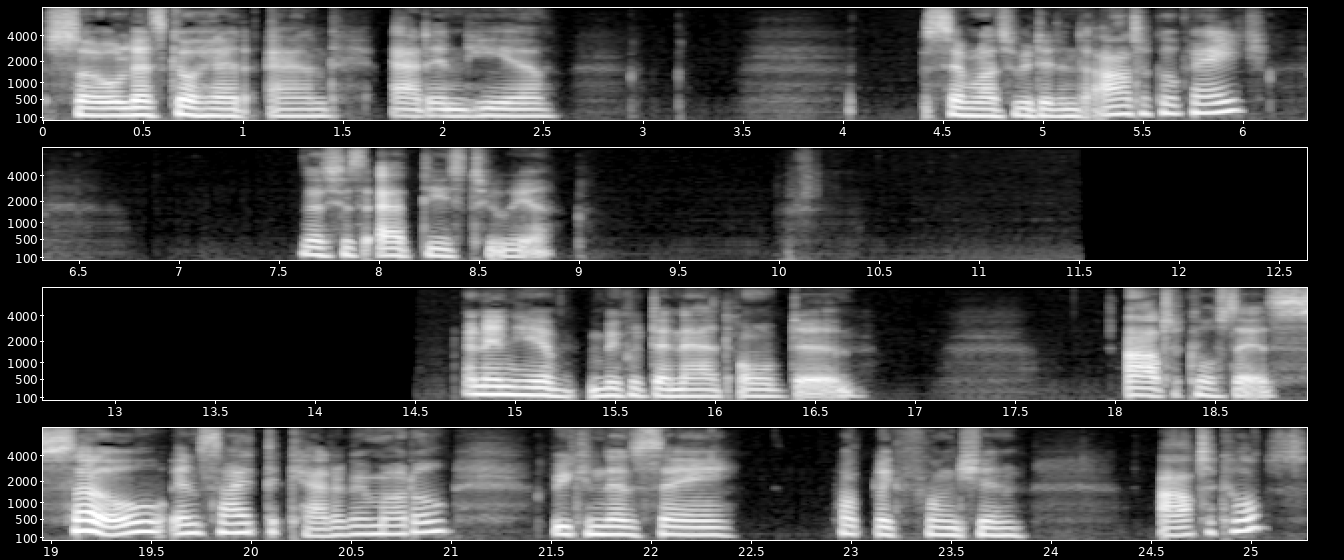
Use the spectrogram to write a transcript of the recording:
So let's go ahead and add in here, similar as we did in the article page. Let's just add these two here. And in here, we could then add all the articles there. So inside the category model, we can then say public function articles.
